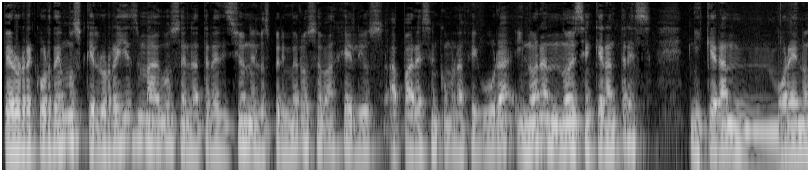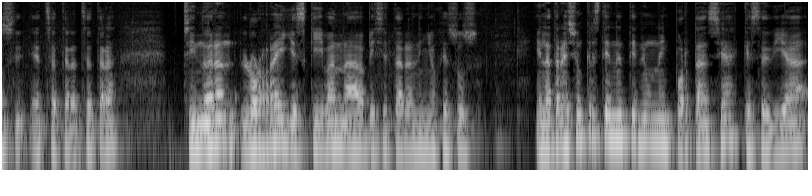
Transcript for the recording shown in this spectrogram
pero recordemos que los Reyes Magos en la tradición, en los primeros evangelios, aparecen como la figura, y no eran, no decían que eran tres, ni que eran morenos, etcétera, etcétera, sino eran los reyes que iban a visitar al niño Jesús. En la tradición cristiana tiene una importancia que se, día,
